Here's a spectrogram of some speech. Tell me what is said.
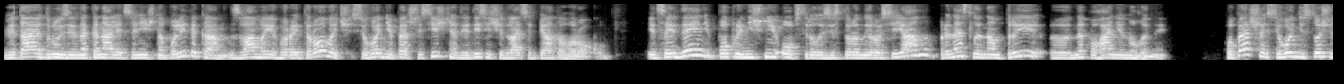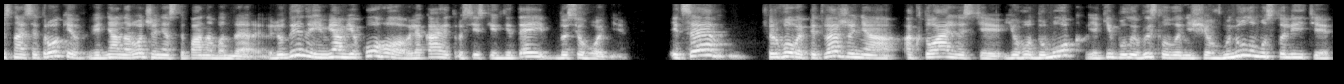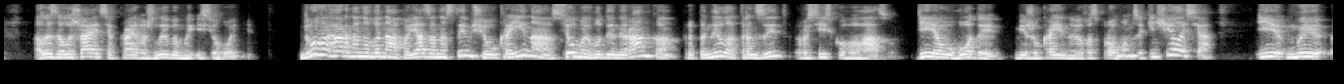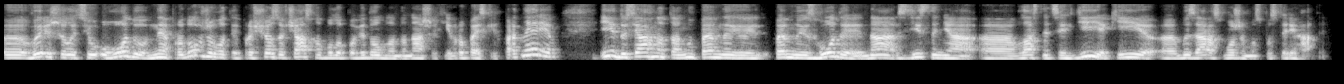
Вітаю, друзі, на каналі Цинічна Політика. З вами Ігор Рейтерович. Сьогодні 1 січня 2025 року. І цей день, попри нічні обстріли зі сторони росіян, принесли нам три е, непогані новини. По-перше, сьогодні 116 років від дня народження Степана Бандери, людини, ім'ям якого лякають російських дітей до сьогодні. І це чергове підтвердження актуальності його думок, які були висловлені ще в минулому столітті, але залишаються вкрай важливими і сьогодні. Друга гарна новина пов'язана з тим, що Україна з 7 години ранку припинила транзит російського газу. Дія угоди між Україною і Газпромом закінчилася, і ми е, вирішили цю угоду не продовжувати. Про що завчасно було повідомлено наших європейських партнерів, і досягнуто ну певної певної згоди на здійснення е, власне цих дій, які е, ми зараз можемо спостерігати.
